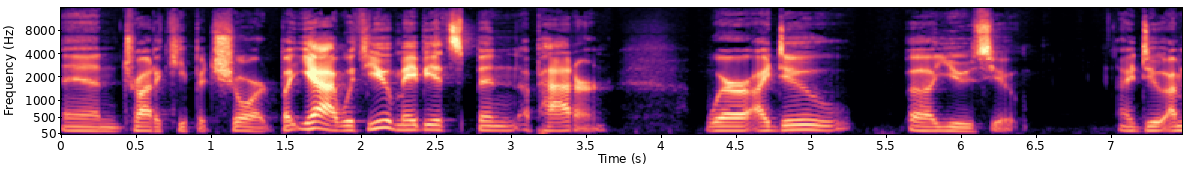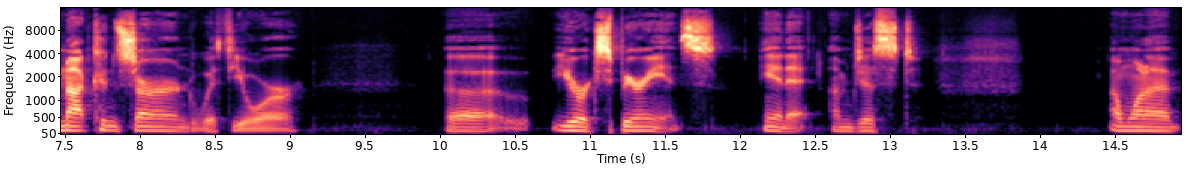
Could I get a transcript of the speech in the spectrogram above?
and try to keep it short. But yeah, with you, maybe it's been a pattern where I do uh, use you. I do. I'm not concerned with your uh, your experience in it. I'm just. I want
